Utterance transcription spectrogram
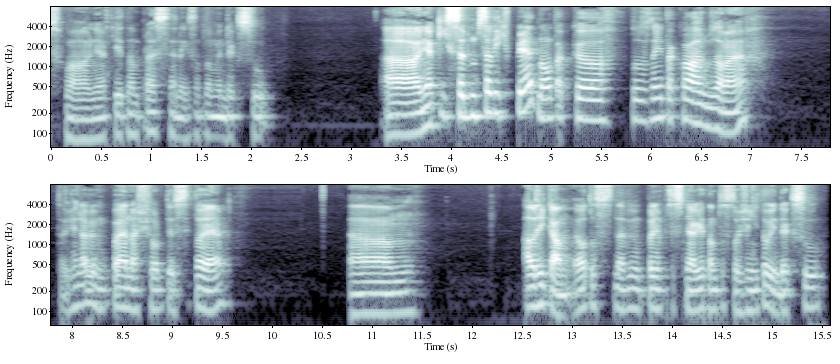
schválně, jaký je tam price na tom indexu. Uh, nějakých 7,5, no, tak uh, to není taková hruza, ne? Takže nevím úplně na short, jestli to je. Um, ale říkám, jo, to nevím úplně přesně, jak je tam to složení toho indexu.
